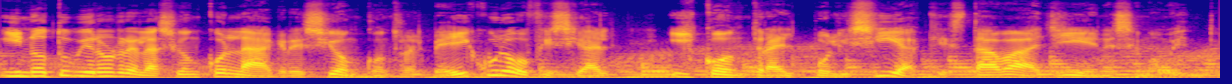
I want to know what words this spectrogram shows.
y no tuvieron relación con la agresión contra el vehículo oficial y contra el policía que estaba allí en ese momento.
